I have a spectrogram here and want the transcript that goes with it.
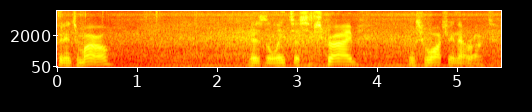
tune in tomorrow. There's the link to subscribe. Thanks for watching. That rocked.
